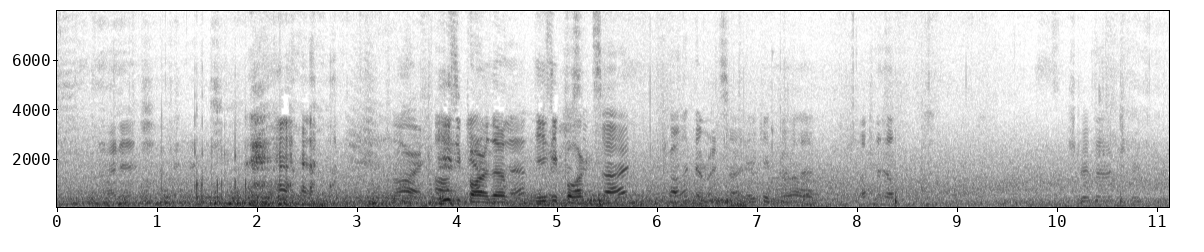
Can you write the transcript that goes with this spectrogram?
nine inch. Alright, easy par though. Easy par. Inside. Oh, I like that right side. Take it, uh, Up the hill. Straight back. Straight through.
